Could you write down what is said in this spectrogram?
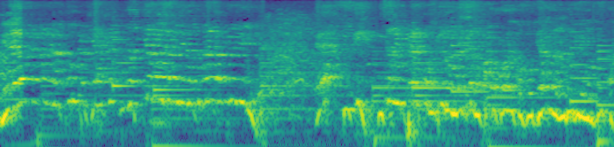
E ele olha para o YouTube, que é que nós temos a vida, tu não é ruim. É, você não me pega com o filho, não deixa no pau, eu tô na mão de uma puta.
